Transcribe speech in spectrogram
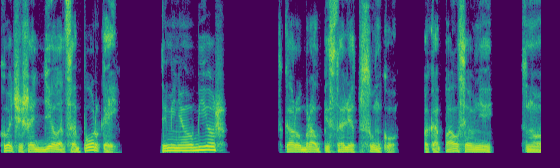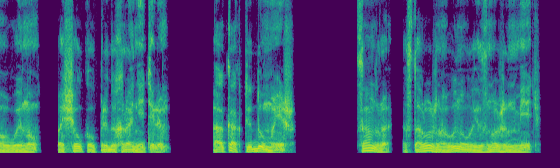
Хочешь отделаться поркой? Ты меня убьешь?» Скар убрал пистолет в сумку, покопался в ней, снова вынул, пощелкал предохранителем. «А как ты думаешь?» Сандра осторожно вынула из ножен меч,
